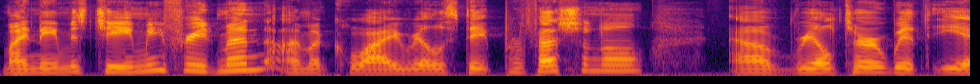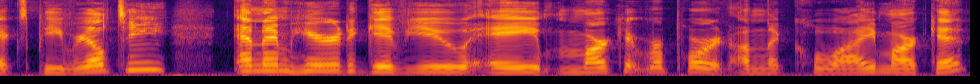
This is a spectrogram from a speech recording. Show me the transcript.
My name is Jamie Friedman. I'm a Kauai real estate professional, a realtor with eXp Realty, and I'm here to give you a market report on the Kauai market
